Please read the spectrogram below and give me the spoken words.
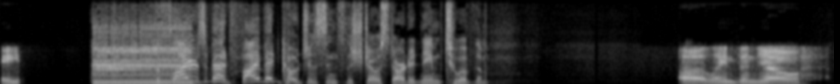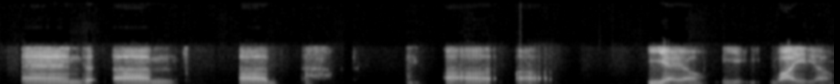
Eight. The Flyers have had five head coaches since the show started. Name two of them. Uh, Alain Vigneault and um, uh, uh, uh, Yeo. Y- Y-E-O.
